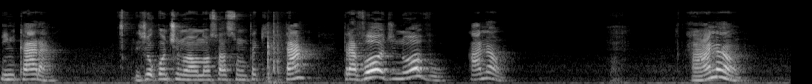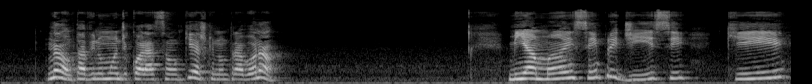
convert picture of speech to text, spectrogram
encarar. Deixa eu continuar o nosso assunto aqui, tá? Travou de novo? Ah, não. Ah, não. Não, tá vindo um monte de coração aqui, acho que não travou, não. Minha mãe sempre disse que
